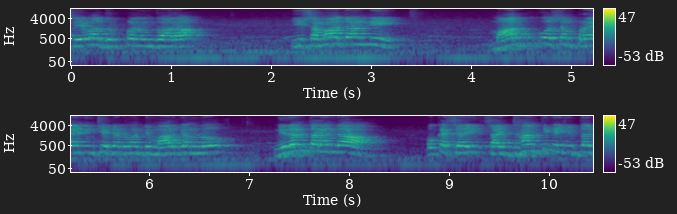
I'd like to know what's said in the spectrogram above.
సేవా దృక్పథం ద్వారా ఈ సమాజాన్ని మార్పు కోసం ప్రయాణించేటటువంటి మార్గంలో నిరంతరంగా ఒక సై సైద్ధాంతిక యుద్ధం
